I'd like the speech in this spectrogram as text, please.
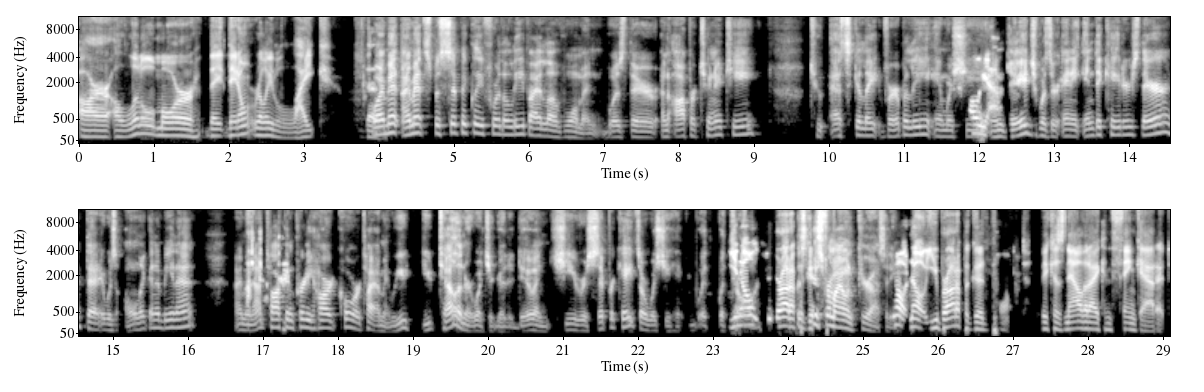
are a little more they they don't really like the Well, I meant I meant specifically for the Levi Love woman. Was there an opportunity to escalate verbally, and was she Oh, yeah. engaged? Was there any indicators there that it was only going to be that? I mean, I'm talking pretty hardcore type. I mean, were you you telling her what you're going to do, and she reciprocates, or was she with with you know you brought up a This good is for my own curiosity. No, no, you brought up a good point because now that I can think at it,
